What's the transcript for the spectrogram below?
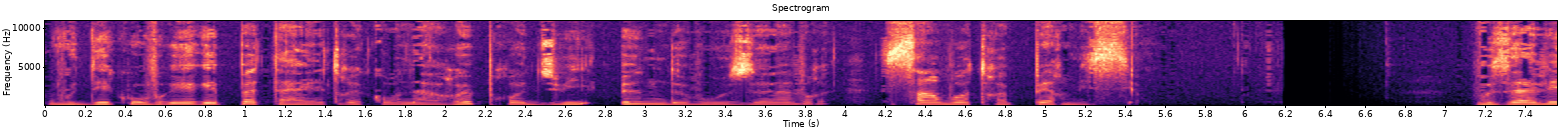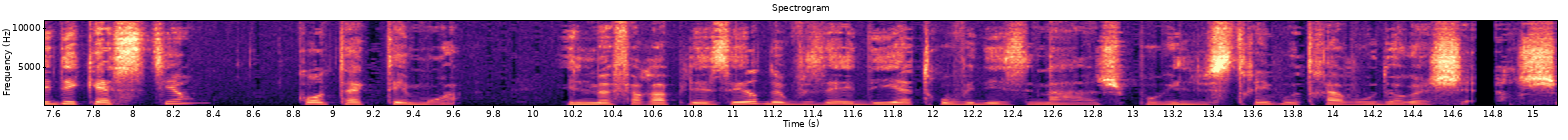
Vous découvrirez peut-être qu'on a reproduit une de vos œuvres sans votre permission. Vous avez des questions? Contactez-moi. Il me fera plaisir de vous aider à trouver des images pour illustrer vos travaux de recherche.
